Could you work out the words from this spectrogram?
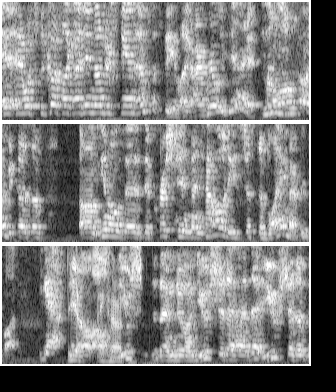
and, and it was because like I didn't understand empathy. Like I really didn't for Mhm. a long time because of, um, you know, the the Christian mentality is just to blame everybody. Yeah. You Yeah, know, oh, exactly. you should have been doing. You should have had that. You should have.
